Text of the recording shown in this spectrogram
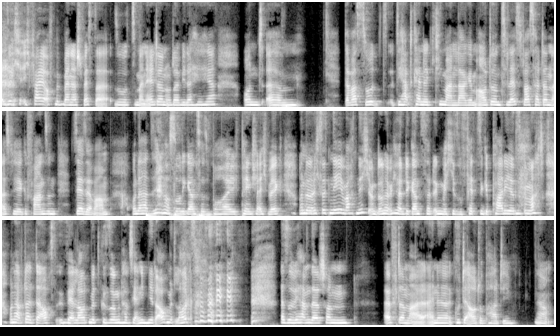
also ich, ich fahre ja oft mit meiner Schwester so zu meinen Eltern oder wieder hierher. Und ähm, da war es so, die hat keine Klimaanlage im Auto und zuletzt war es halt dann, als wir gefahren sind, sehr, sehr warm. Und da hat sie dann auch so die ganze Zeit so, boah, ich penne gleich weg. Und dann habe ich gesagt, nee, mach nicht. Und dann habe ich halt die ganze Zeit irgendwelche so fetzige Party-Hits gemacht und habe halt da auch sehr laut mitgesungen und habe sie animiert, auch mit laut zu singen. Also wir haben da schon öfter mal eine gute Autoparty. Ja,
